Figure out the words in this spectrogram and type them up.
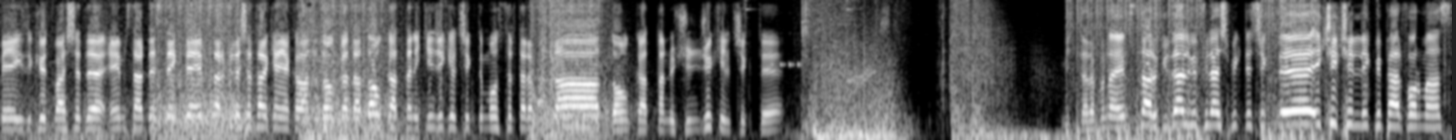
B execute başladı. Emstar destekte. Emstar flash atarken yakalandı Donkat'a. Donkat'tan ikinci kill çıktı Monster tarafında. Donkat'tan üçüncü kill çıktı. Mid tarafına Emstar güzel bir flash pick'te çıktı. 2 kill'lik bir performans.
